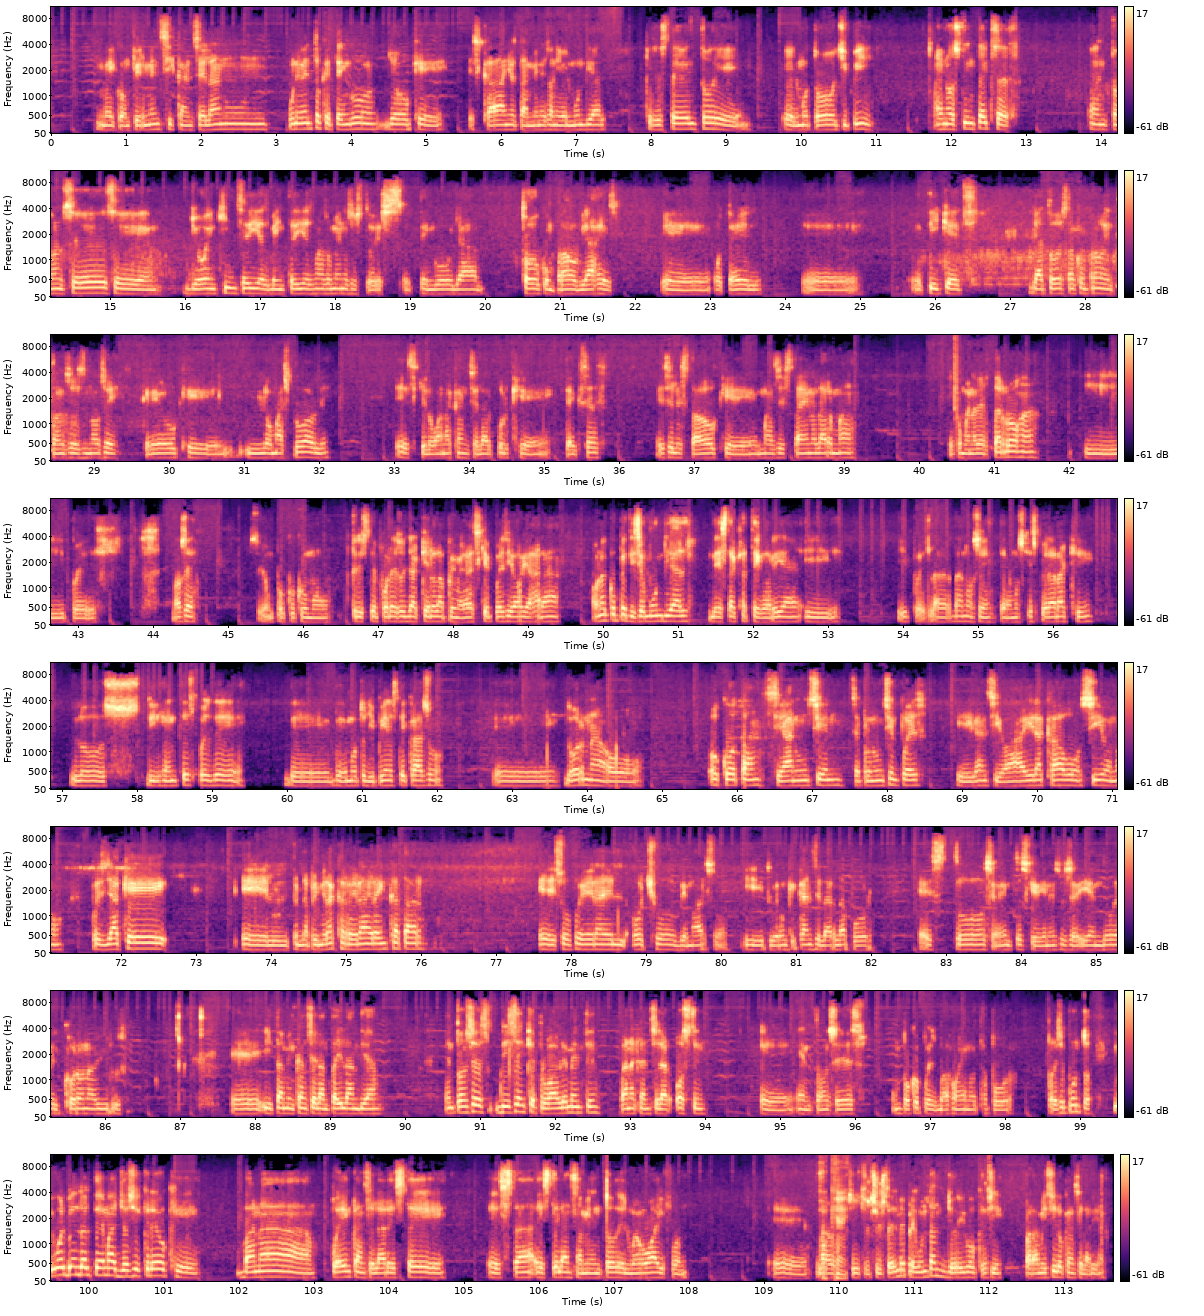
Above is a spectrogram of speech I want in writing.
me confirmen si cancelan un, un evento que tengo yo que es cada año también es a nivel mundial, que es este evento de el MotoGP en Austin, Texas. Entonces, eh, yo en 15 días, 20 días más o menos, estoy, tengo ya todo comprado, viajes, eh, hotel, eh, tickets, ya todo está comprado, entonces no sé, creo que lo más probable es que lo van a cancelar porque Texas es el estado que más está en alarma, como en alerta roja, y pues no sé, estoy un poco como triste por eso, ya que era la primera vez que pues iba a viajar a, una competición mundial de esta categoría y, pues la verdad no sé, tenemos que esperar a que los dirigentes pues de, de, MotoGP en este caso, eh, Dorna o, o Cota se anuncien, se pronuncien pues y digan si va a ir a cabo sí o no, pues ya que la primera carrera era en Qatar. Eso fue era el 8 de marzo y tuvieron que cancelarla por estos eventos que vienen sucediendo el coronavirus. eh, y también cancelan Tailandia. Entonces dicen que probablemente van a cancelar Austin. Eh, entonces, un poco pues bajo de nota por, por ese punto. Y volviendo al tema, yo sí creo que van a, pueden cancelar este, esta, este lanzamiento del nuevo iPhone. Eh, si, ustedes me preguntan, yo digo que sí, para mí sí lo cancelarían.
